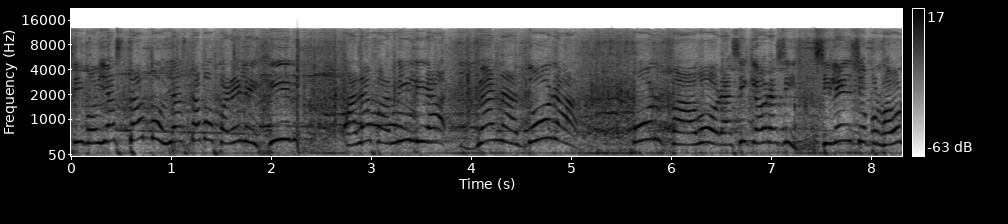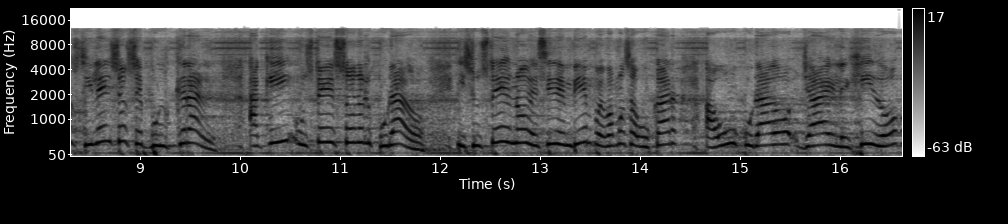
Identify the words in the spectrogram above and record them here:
próximo. Ya estamos, ya estamos para elegir a la familia que ahora sí, silencio, por favor, silencio sepulcral. Aquí ustedes son el jurado. Y si ustedes no deciden bien, pues vamos a buscar a un jurado ya elegido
